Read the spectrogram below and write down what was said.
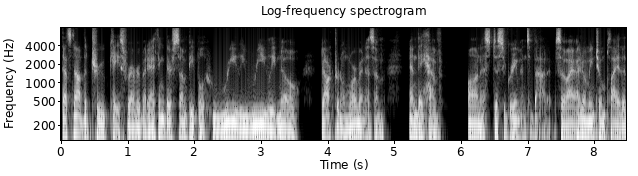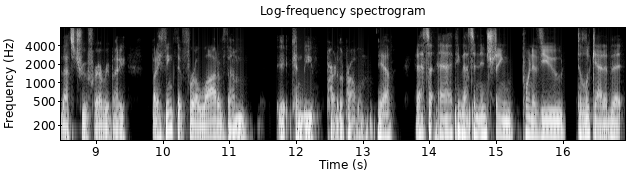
That's not the true case for everybody. I think there's some people who really, really know doctrinal Mormonism and they have honest disagreements about it. So I, I don't mm-hmm. mean to imply that that's true for everybody, but I think that for a lot of them, it can be part of the problem. Yeah. That's a, I think that's an interesting point of view to look at it that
